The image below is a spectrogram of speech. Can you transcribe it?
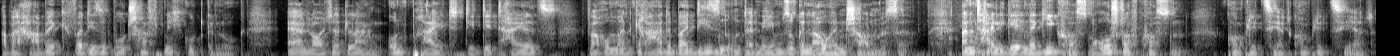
Aber Habeck war diese Botschaft nicht gut genug. Er erläutert lang und breit die Details, warum man gerade bei diesen Unternehmen so genau hinschauen müsse. Anteilige Energiekosten, Rohstoffkosten, kompliziert, kompliziert.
